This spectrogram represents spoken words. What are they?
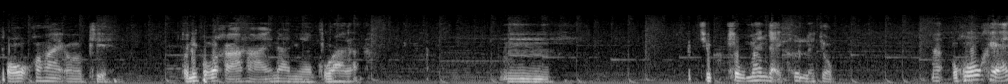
โป๊ะเข้าให้โอเค ตอนนี้ผมว่าขาหายนานเนี่ยกว่าละอืมชิบสูงแม่นใหญ่ขึ้นเลยจบ นะโอ้โหแขน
